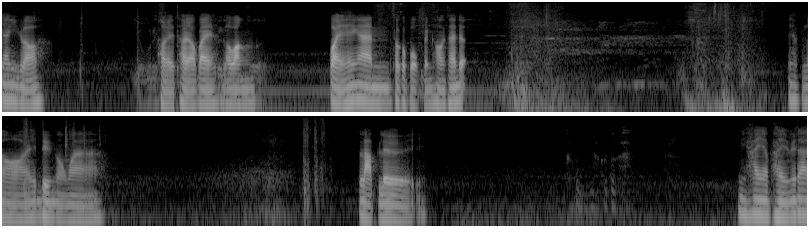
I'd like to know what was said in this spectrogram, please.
ยังอีกเหรอ ถอยถอยออกไประวัง ปล่อยให้งานสกปรกเป็นของฉันเถอะเรียบร้อยดึงออกมา หลับเลย นี่ให้อภัยไม่ได้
